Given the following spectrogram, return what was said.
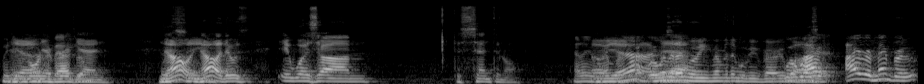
When you Yeah. were going to the bathroom. again. No, no. There was. It was um, the Sentinel. I don't even Oh remember. yeah. I What remember was that that? movie. Remember that movie very What well. I. I remember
